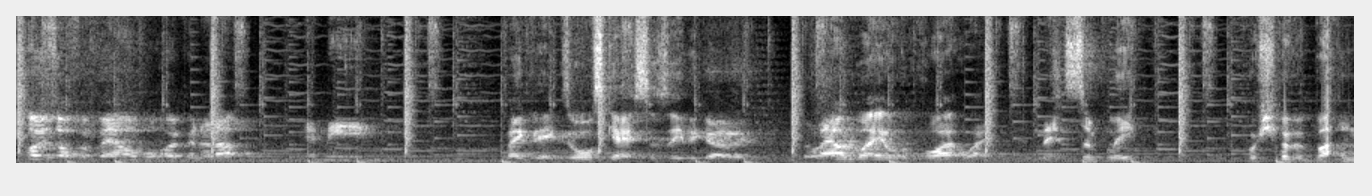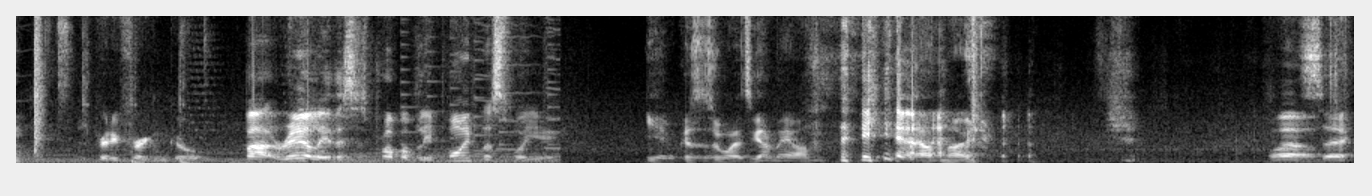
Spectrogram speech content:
close off a valve or open it up, and then make the exhaust gases either go the loud way or the quiet way. And that's simply push of a button. It's pretty freaking cool. But really, this is probably pointless for you. Yeah, because it's always going to be on yeah. loud mode. Wow. Sick.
